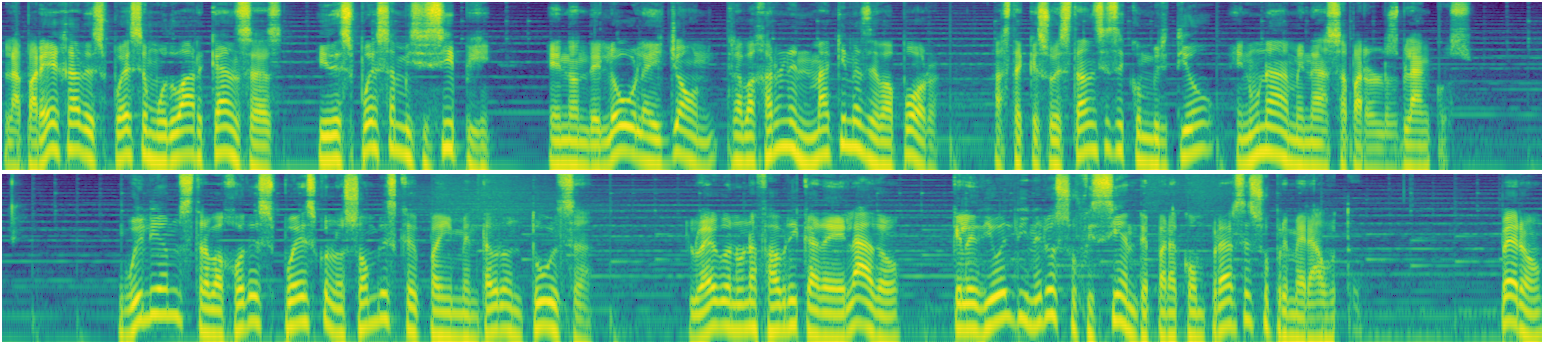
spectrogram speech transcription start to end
La pareja después se mudó a Arkansas y después a Mississippi, en donde Lola y John trabajaron en máquinas de vapor hasta que su estancia se convirtió en una amenaza para los blancos. Williams trabajó después con los hombres que pavimentaron Tulsa, luego en una fábrica de helado que le dio el dinero suficiente para comprarse su primer auto. Pero,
